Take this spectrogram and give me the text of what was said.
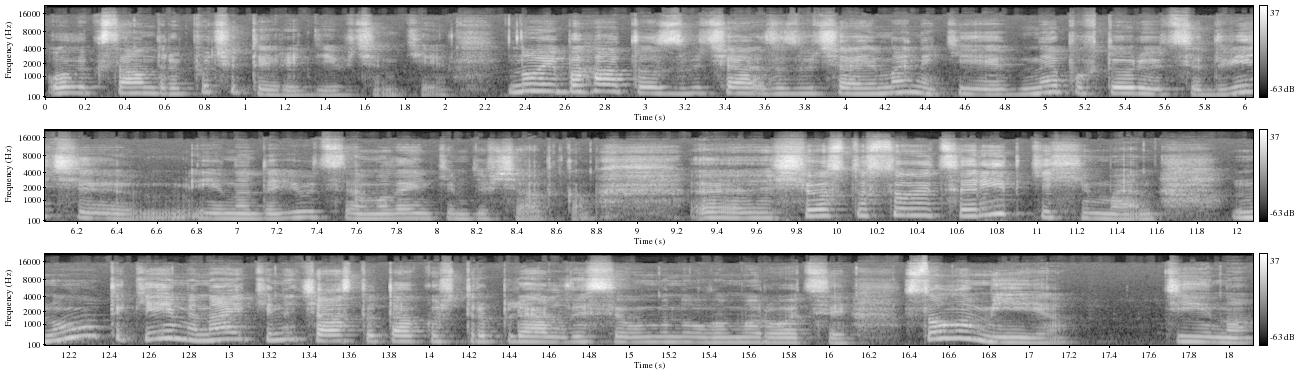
Олександра по чотири дівчинки. Ну і багато зазвичай імен, які не повторюються двічі і надаються маленьким дівчаткам. Е, Що стосується рідких імен, ну такі імена, які не часто також траплялися у минулому році: Соломія. Тіна,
